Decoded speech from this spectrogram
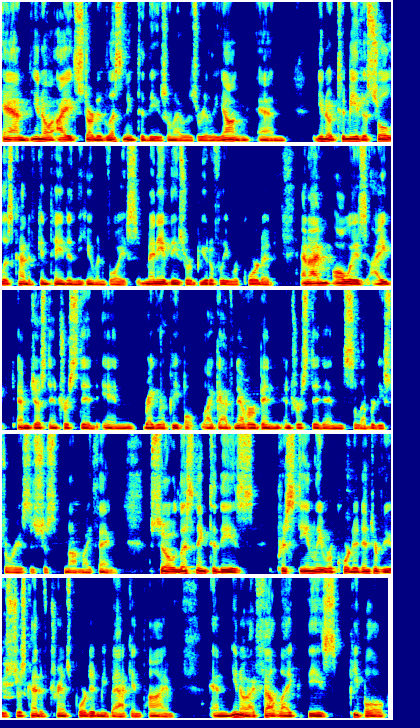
And, you know, I started listening to these when I was really young. And, you know, to me, the soul is kind of contained in the human voice. Many of these were beautifully recorded. And I'm always, I am just interested in regular people. Like I've never been interested in celebrity stories. It's just not my thing. So listening to these pristinely recorded interviews just kind of transported me back in time. And, you know, I felt like these people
